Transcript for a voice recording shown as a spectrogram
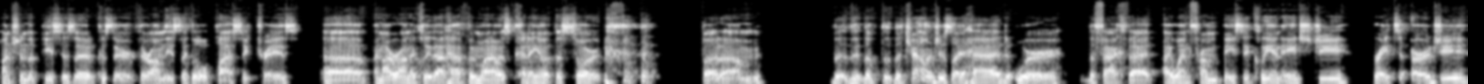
punching the pieces out because they're they're on these like little plastic trays. Uh, and ironically, that happened when I was cutting out the sword. but um, the, the the challenges I had were the fact that I went from basically an HG right to RG,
